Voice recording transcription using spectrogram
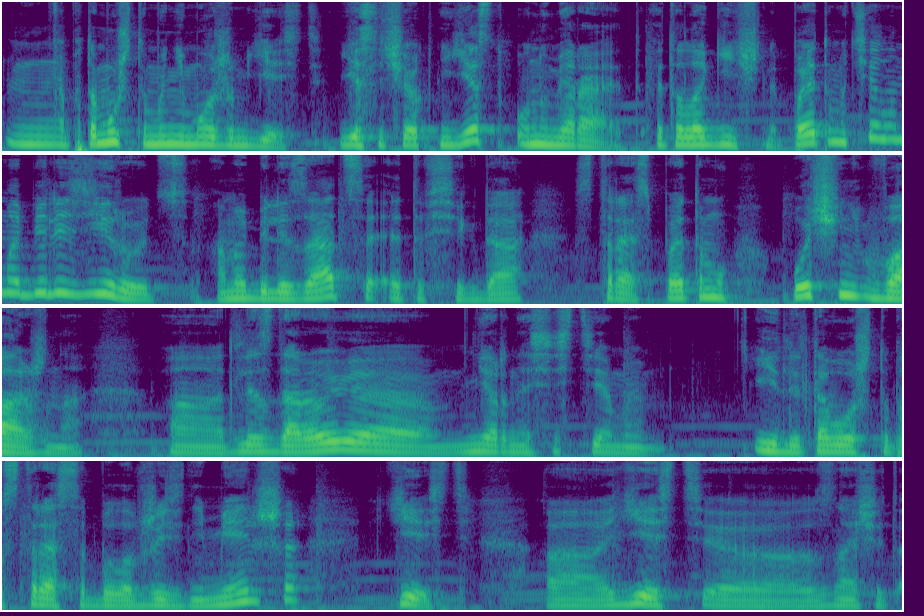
потому что мы не можем есть. Если человек не ест, он умирает. Это логично. Поэтому тело мобилизируется, а мобилизация это всегда стресс. Поэтому очень важно для здоровья нервной системы и для того, чтобы стресса было в жизни меньше, есть. А, есть, э, значит,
